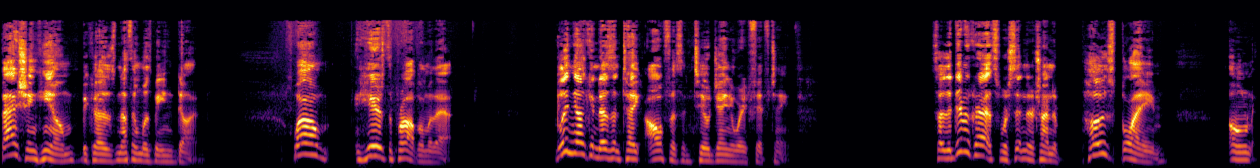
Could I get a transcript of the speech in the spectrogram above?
bashing him because nothing was being done. Well, here's the problem with that. Glenn Youngkin doesn't take office until January 15th. So the Democrats were sitting there trying to post blame on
